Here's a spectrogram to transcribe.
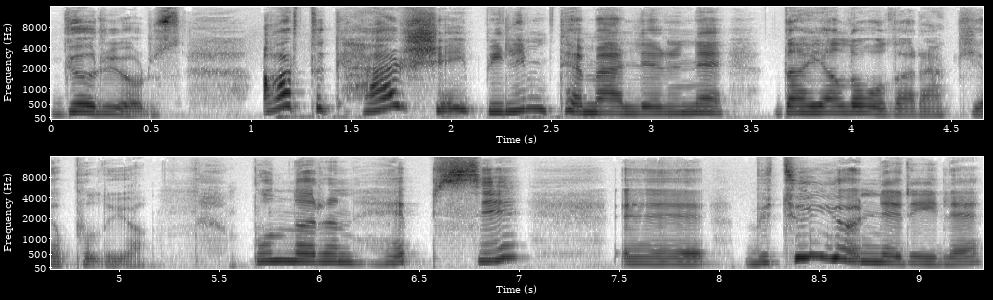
görüyoruz. Artık her şey bilim temellerine dayalı olarak yapılıyor. Bunların hepsi e, bütün yönleriyle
